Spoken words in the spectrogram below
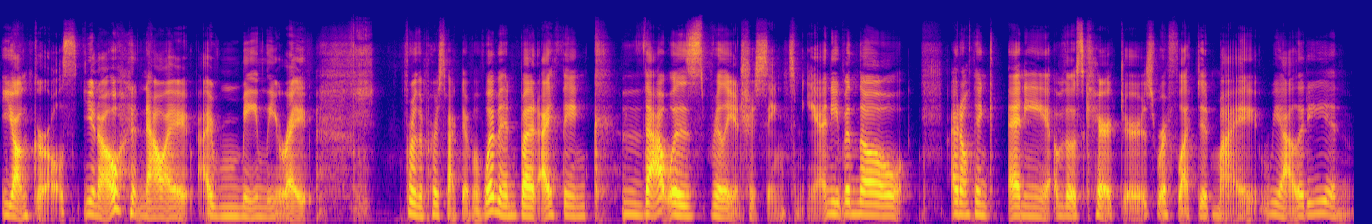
young girls, you know, and now I I mainly write from the perspective of women, but I think mm. that was really interesting to me. And even though I don't think any of those characters reflected my reality in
